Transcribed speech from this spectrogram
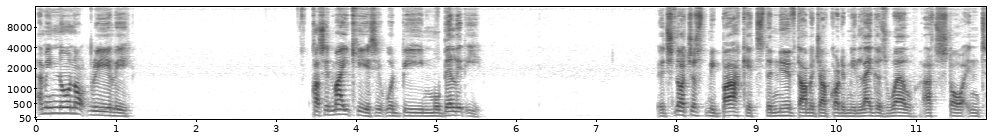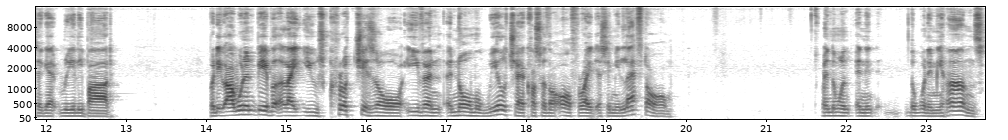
I mean, no, not really. Because in my case, it would be mobility. It's not just me back, it's the nerve damage I've got in my leg as well. That's starting to get really bad. But I wouldn't be able to like use crutches or even a normal wheelchair because of the arthritis in my left arm. And the one in the one in my hands.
